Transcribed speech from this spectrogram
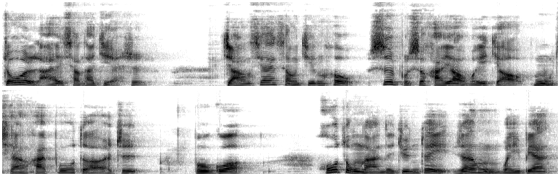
周恩来向他解释，蒋先生今后是不是还要围剿，目前还不得而知。不过，胡宗南的军队任务未变，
